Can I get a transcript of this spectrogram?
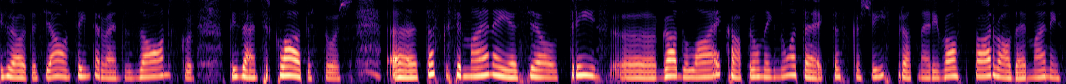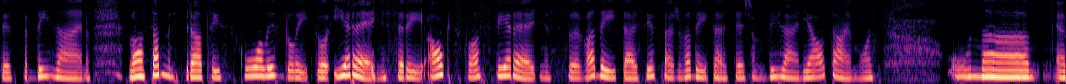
izvēlēties jaunas intervences zonas, kur dizains ir klātesošs. Uh, tas, kas ir mainījies jau trīs uh, gadu laikā, pilnīgi noteikti tas, ka šī izpratne arī valsts pārvaldē ir mainījusies par dizainu. Valsts administrācijas skola izglīto ierēģņus, arī augstas klases ierēģņus, uh, vadītājus, iestāžu vadītājus tiešām dizaina jautājumos. Un, uh,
